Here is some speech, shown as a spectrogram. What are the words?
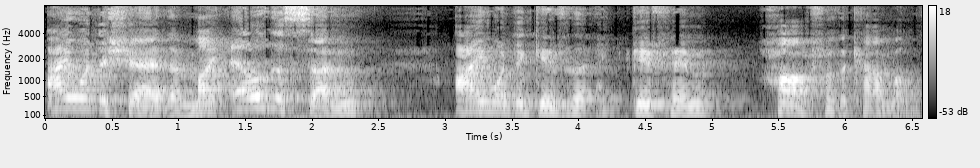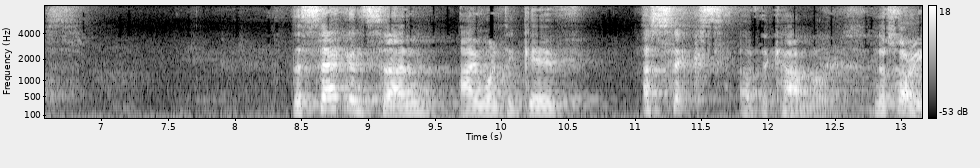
I want to share them. My eldest son, I want to give, the, give him half of the camels. The second son, I want to give a sixth of the camels. No, sorry,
